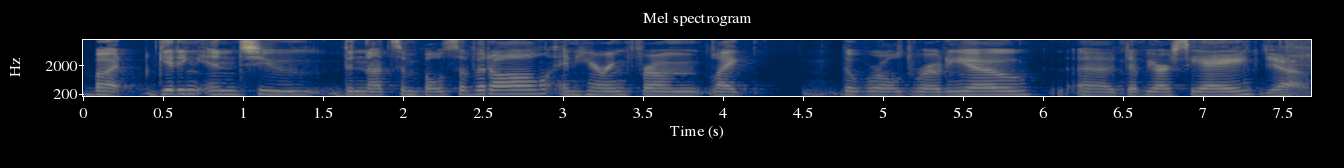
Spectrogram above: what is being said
But getting into the nuts and bolts of it all and hearing from like the World Rodeo, uh, WRCA, Yeah,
